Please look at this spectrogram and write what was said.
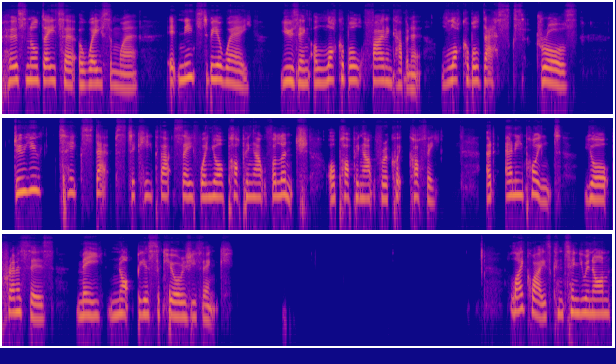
personal data away somewhere? It needs to be away using a lockable filing cabinet, lockable desks, drawers. Do you take steps to keep that safe when you're popping out for lunch or popping out for a quick coffee? At any point, your premises may not be as secure as you think. Likewise, continuing on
